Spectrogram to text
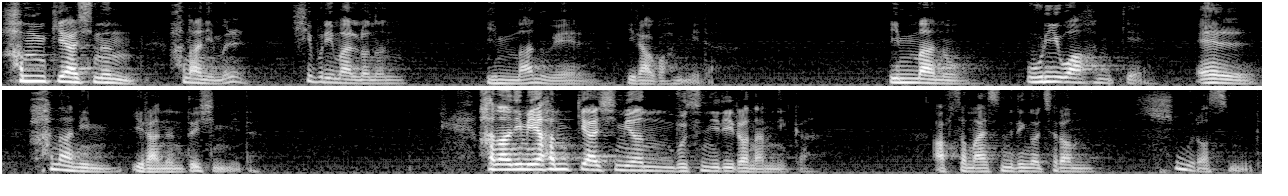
함께 하시는 하나님을 히브리 말로는 임마누엘이라고 합니다. 임마누 우리와 함께 엘 하나님이라는 뜻입니다. 하나님이 함께 하시면 무슨 일이 일어납니까? 앞서 말씀드린 것처럼 힘을 얻습니다.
